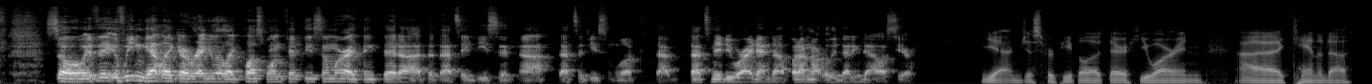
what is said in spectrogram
so if they, if we can get like a regular like plus one fifty somewhere, I think that uh, that that's a decent uh, that's a decent look. That that's maybe where I'd end up, but I'm not really betting Dallas here. Yeah, and just for people out there, if you are in uh, Canada,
